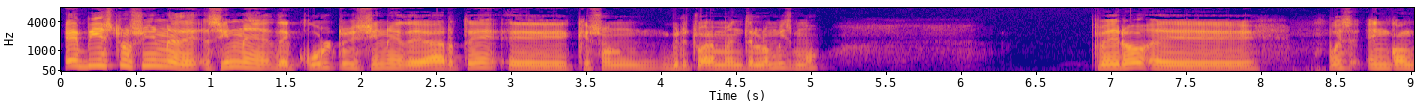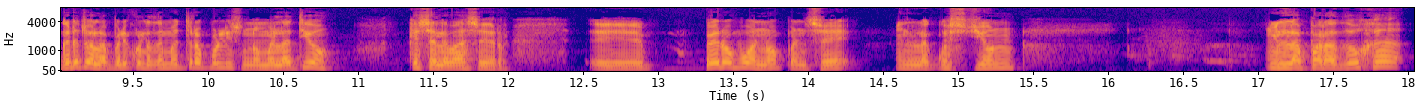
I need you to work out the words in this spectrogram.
he visto cine de, cine de culto y cine de arte eh, que son virtualmente lo mismo, pero eh, pues en concreto la película de Metrópolis no me latió. ¿Qué se le va a hacer? Eh, pero bueno, pensé en la cuestión, en la paradoja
